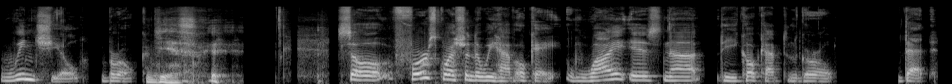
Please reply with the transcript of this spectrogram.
windshield broke. Yes. So first question that we have: Okay, why is not the co-captain girl dead?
